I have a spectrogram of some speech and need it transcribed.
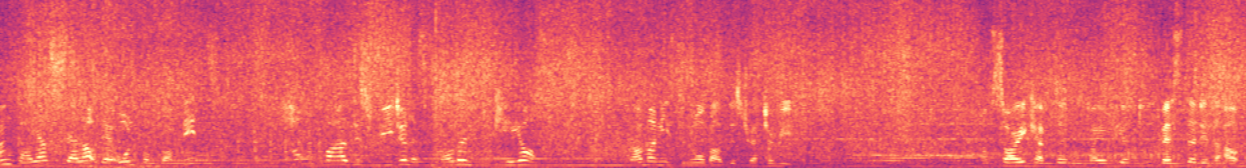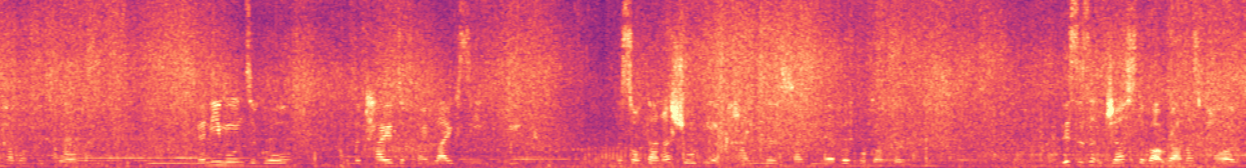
Perang Kaya sell out their own for profits? How far this region has fallen into chaos? Rama needs to know about this treachery. I'm sorry, Captain, if I appear too vested in the outcome of this war. Many moons ago, when the tides of my life seemed weak, the Sultana showed me a kindness I've never forgotten. This isn't just about Rama's cause.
